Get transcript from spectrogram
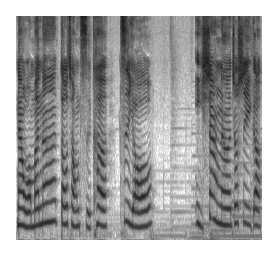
那我们呢，都从此刻自由。以上呢，就是一个。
